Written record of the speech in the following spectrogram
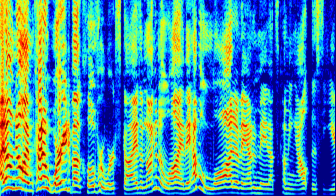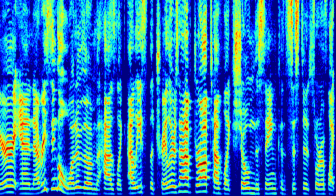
I don't know, I'm kind of worried about Cloverworks, guys. I'm not gonna lie. They have a lot of anime that's coming out this year, and every single one of them has like at least the trailers that have dropped have like shown the same consistent sort of like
